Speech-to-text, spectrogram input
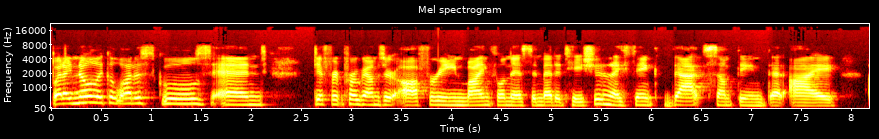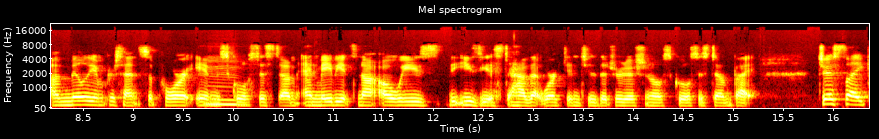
But I know like a lot of schools and different programs are offering mindfulness and meditation. And I think that's something that I a million percent support in mm. the school system. And maybe it's not always the easiest to have that worked into the traditional school system, but just like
